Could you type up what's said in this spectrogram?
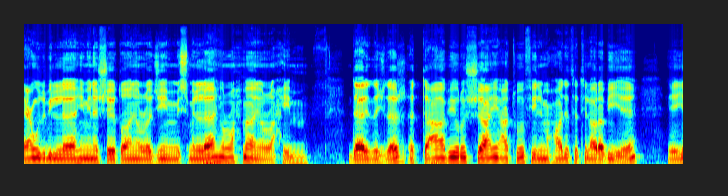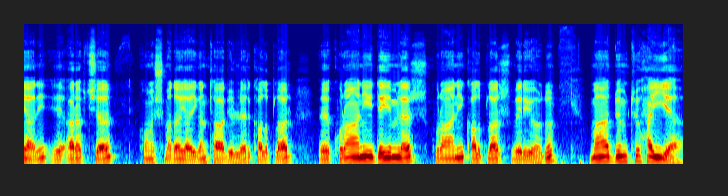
Euzu billahi mineşşeytanirracim. Bismillahirrahmanirrahim. Değerli izleyiciler, Et-Teabiru Şai'atu fil Muhadesetil Arabiye e, yani e, Arapça konuşmada yaygın tabirler, kalıplar, e, Kur'ani deyimler, Kur'ani kalıplar veriyordu. Ma dümtü hayya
